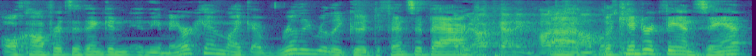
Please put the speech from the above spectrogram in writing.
All conference, I think, in, in the American, like a really, really good defensive back. are we not counting Hodges Um, but Kendrick Van Zant,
